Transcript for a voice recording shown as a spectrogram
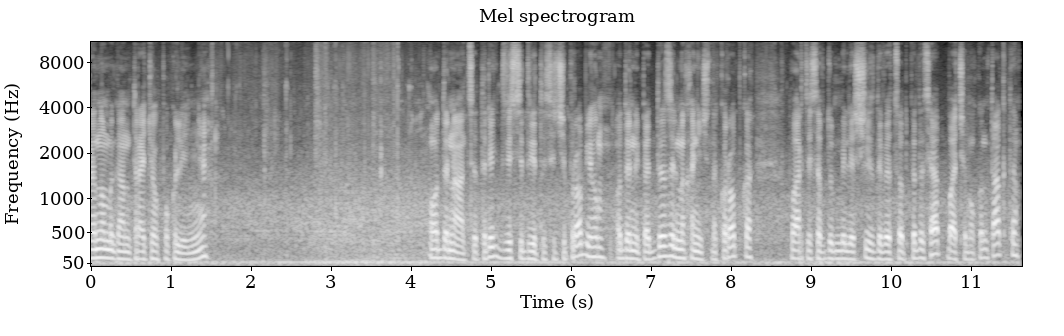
Renault Megane третього покоління. 11 рік, 202 тисячі пробігу, 1,5 дизель, механічна коробка. Вартість автомобіля 6950. Бачимо контакти.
